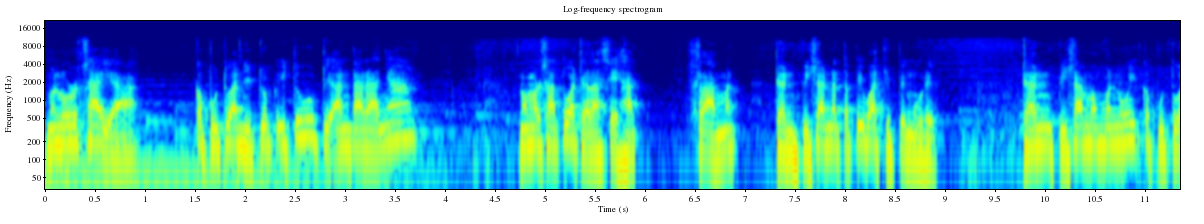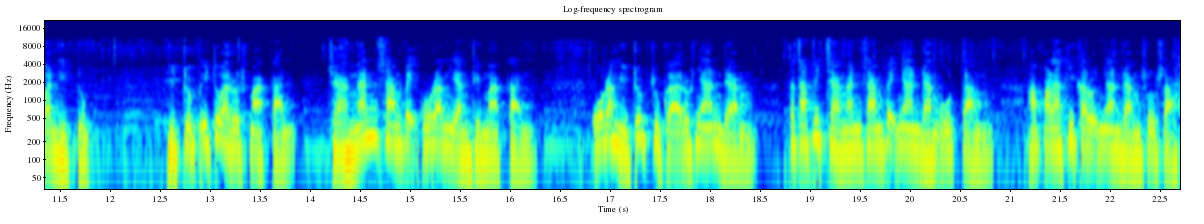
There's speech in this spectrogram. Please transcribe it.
Menurut saya, kebutuhan hidup itu di antaranya nomor satu adalah sehat, selamat, dan bisa netepi wajib pengurip. Dan bisa memenuhi kebutuhan hidup. Hidup itu harus makan, jangan sampai kurang yang dimakan. Orang hidup juga harus nyandang, tetapi jangan sampai nyandang utang, apalagi kalau nyandang susah.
